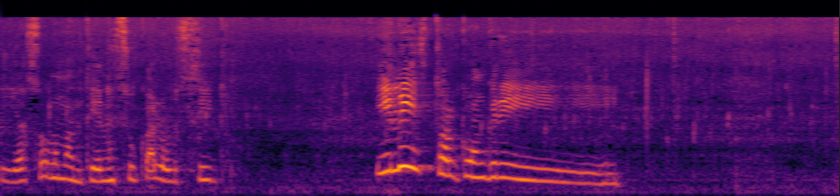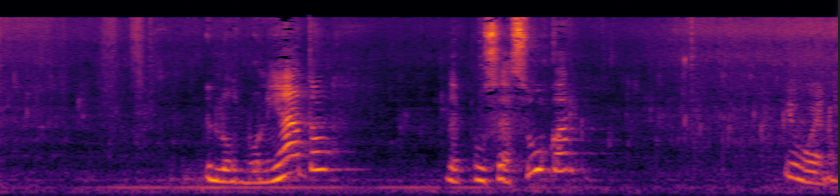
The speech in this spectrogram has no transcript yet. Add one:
Y ya solo mantiene su calorcito. Y listo el congrí. Los boniatos le puse azúcar y bueno,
